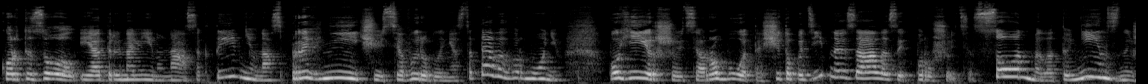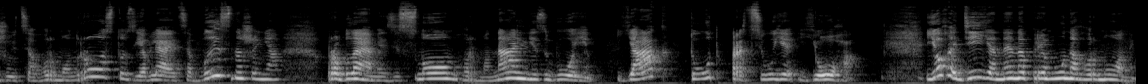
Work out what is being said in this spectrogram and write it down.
Кортизол і адреналін у нас активні, у нас пригнічується вироблення статевих гормонів, погіршується робота щитоподібної залози, порушується сон, мелатонін, знижується гормон росту, з'являється виснаження, проблеми зі сном, гормональні збої. Як тут працює йога? Йога діє не напряму на гормони,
